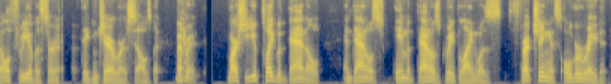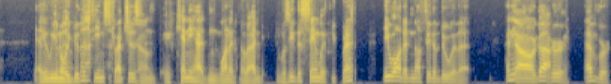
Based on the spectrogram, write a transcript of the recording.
all three of us are taking care of ourselves. But remember, Marcia, you played with Daneyko, and Daneyko's game with Daneyko's great line was stretching is overrated. Yeah, you know, we do the team stretches, and Kenny hadn't wanted. Was he the same with you, Brent? He wanted nothing to do with that, and he No, never got no. hurt ever.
